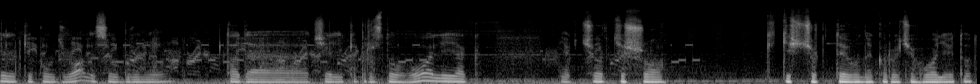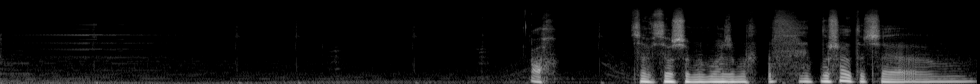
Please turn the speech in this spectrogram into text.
Челіки повдівалися в броню. Та де челіки просто голі, як. як чорті що. Якісь чорти вони, коротше, голі тут. О! Це все, що ми можемо. ну що тут ще? ем,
